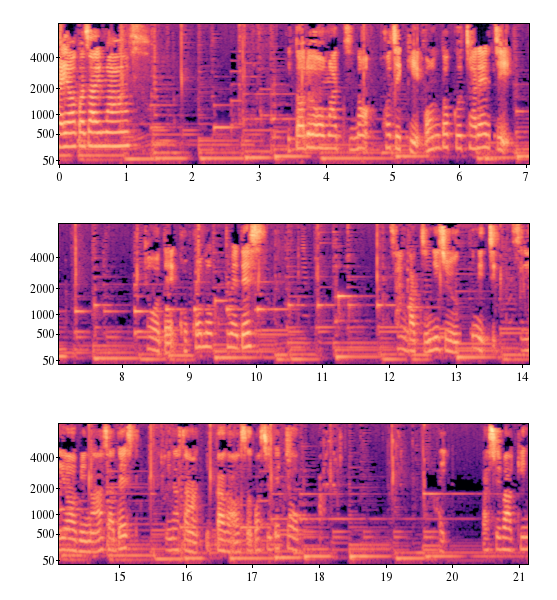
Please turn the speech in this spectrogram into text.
おはようございます。リトルお松の古事記音読チャレンジ。今日で9日目です。3月29日水曜日の朝です。皆さんいかがお過ごしでしょうか？はい。私は昨日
